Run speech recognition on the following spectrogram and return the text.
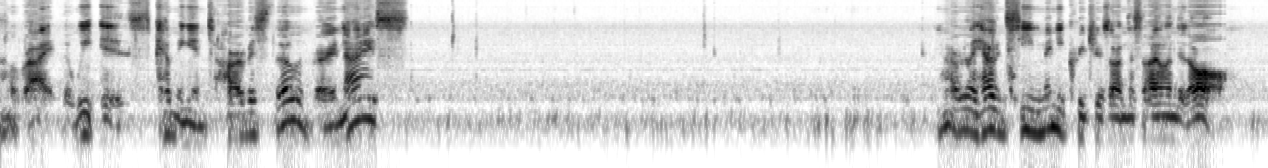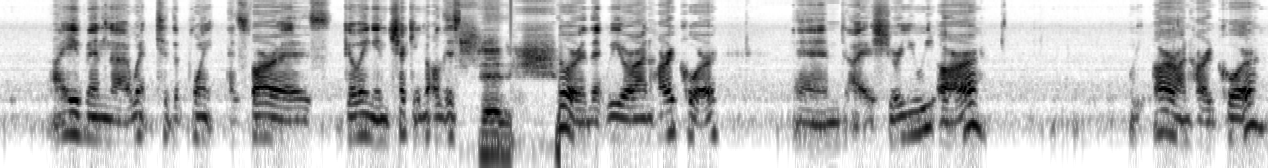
Alright, the wheat is coming into harvest, though. Very nice. I really haven't seen many creatures on this island at all. I even uh, went to the point as far as going and checking all this sure that we are on hardcore, and I assure you we are. We are on hardcore.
